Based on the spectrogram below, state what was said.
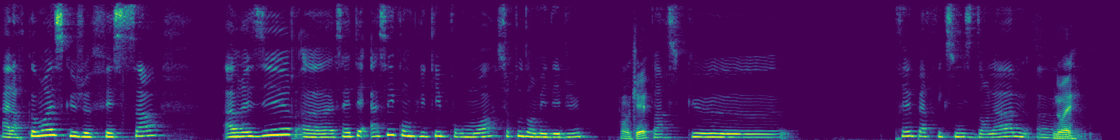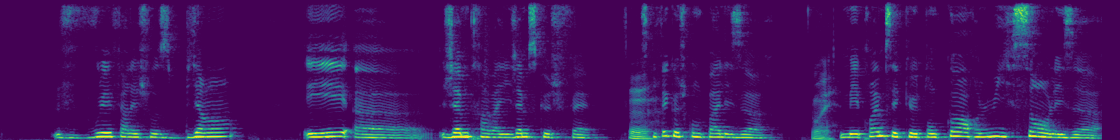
Alors, comment est-ce que je fais ça? À vrai dire, euh, ça a été assez compliqué pour moi, surtout dans mes débuts. Ok. Parce que très perfectionniste dans l'âme. Euh, ouais. Je voulais faire les choses bien et euh, j'aime travailler, j'aime ce que je fais. Ce qui fait que je compte pas les heures. Ouais. Mais le problème, c'est que ton corps, lui, sent les heures.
